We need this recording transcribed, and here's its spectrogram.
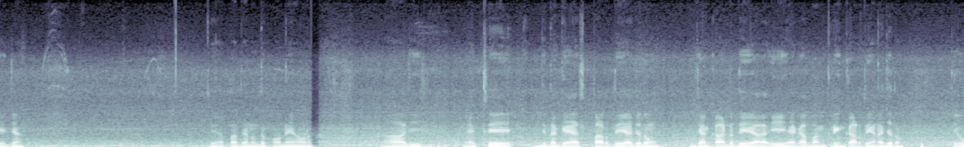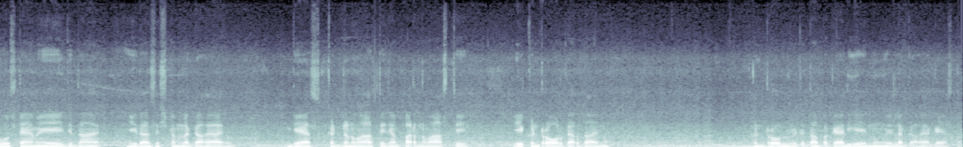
ਗੇਜਾਂ। ਤੇ ਆਪਾਂ ਤੁਹਾਨੂੰ ਦਿਖਾਉਨੇ ਹੁਣ। ਆ ਜੀ, ਇੱਥੇ ਜਿੱਦਾਂ ਗੈਸ ਭਰਦੇ ਆ ਜਦੋਂ ਜਾਂ ਕੱਢਦੇ ਆ, ਇਹ ਹੈਗਾ ਬੰਕਰਿੰਗ ਕਰਦੇ ਆ ਨਾ ਜਦੋਂ, ਤੇ ਉਸ ਟਾਈਮ ਇਹ ਜਿੱਦਾਂ ਇਹਦਾ ਸਿਸਟਮ ਲੱਗਾ ਹੋਇਆ ਇਹੋ, ਗੈਸ ਕੱਢਣ ਵਾਸਤੇ ਜਾਂ ਭਰਨ ਵਾਸਤੇ ਇਹ ਕੰਟਰੋਲ ਕਰਦਾ ਇਹਨੂੰ। ਕੰਟਰੋਲ ਜਿੱਦਾਂ ਆਪਾਂ ਕਹਿ ਲਈਏ ਇਹਨੂੰ ਇਹ ਲੱਗਾ ਹੋਇਆ ਗੈਸ ਦਾ।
